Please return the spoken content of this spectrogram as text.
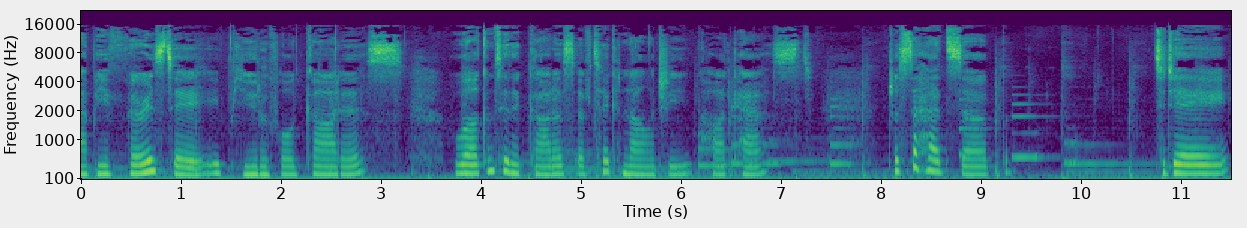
Happy Thursday, beautiful goddess. Welcome to the Goddess of Technology podcast. Just a heads up today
